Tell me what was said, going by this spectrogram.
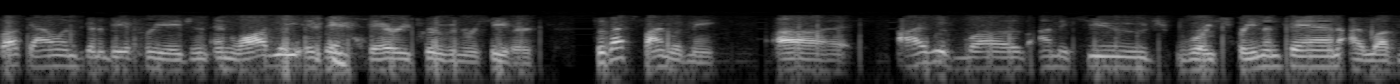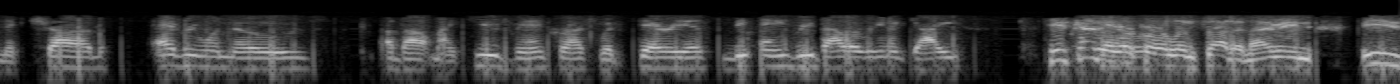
Buck Allen's going to be a free agent, and Wadley is a very proven receiver, so that's fine with me. Uh, I would love. I'm a huge Royce Freeman fan. I love Nick Chubb. Everyone knows about my huge man crush with Derrius, the angry ballerina Guice. He's kind of so, your Courtland Sutton. I mean, he's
